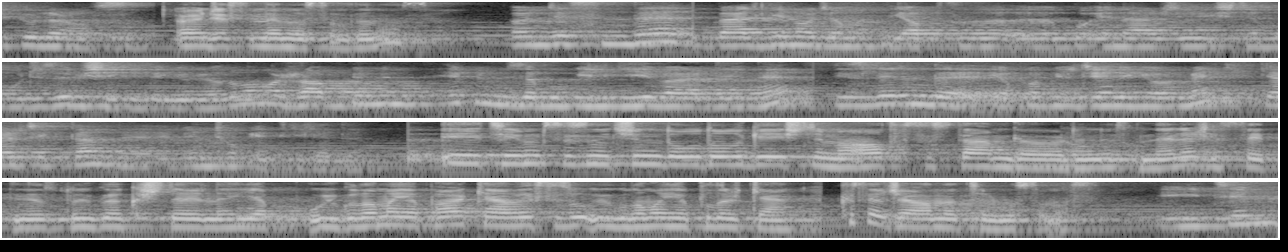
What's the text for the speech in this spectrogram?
Şükürler olsun. Öncesinde nasıldınız? Öncesinde Belgin hocamın yaptığı e, bu enerjiyi işte mucize bir şekilde görüyordum ama Rabbimin hepimize bu bilgiyi verdiğini, bizlerin de yapabileceğini görmek gerçekten e, beni çok etkiledi. Eğitim sizin için dolu dolu geçti mi? Altı sistem gördünüz. Neler hissettiniz? Duygu akışlarını yap, uygulama yaparken ve size uygulama yapılırken kısaca anlatır mısınız? Eğitim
